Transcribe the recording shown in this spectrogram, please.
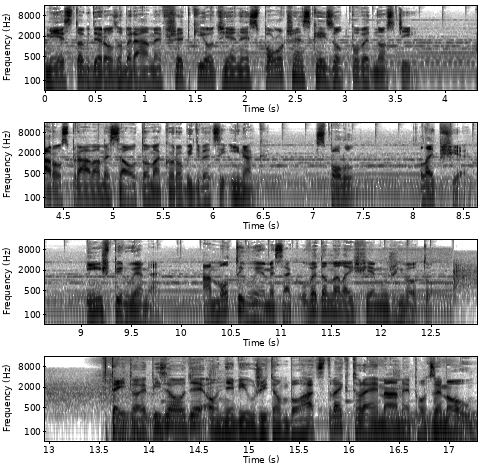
Miesto, kde rozoberáme všetky otiene spoločenskej zodpovednosti a rozprávame sa o tom, ako robiť veci inak. Spolu lepšie. Inšpirujeme a motivujeme sa k uvedomelejšiemu životu. V tejto epizóde o nevyužitom bohatstve, ktoré máme pod zemou.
